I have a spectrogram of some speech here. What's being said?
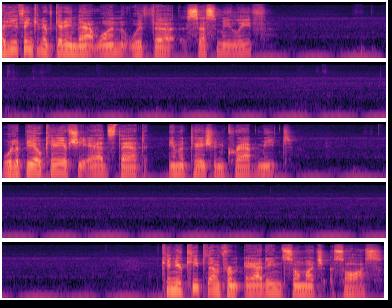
Are you thinking of getting that one with the sesame leaf? Will it be okay if she adds that imitation crab meat? Can you keep them from adding so much sauce?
